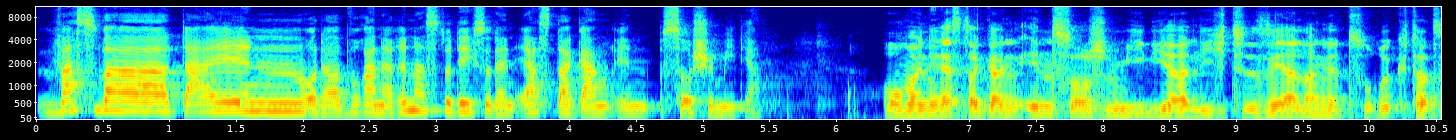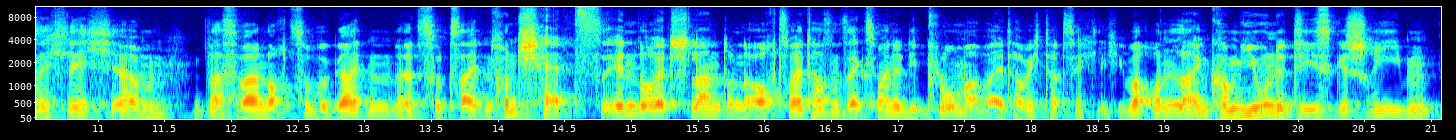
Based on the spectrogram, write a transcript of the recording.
was war dein oder woran erinnerst du dich, so dein erster Gang in Social Media? Oh, mein erster Gang in Social Media liegt sehr lange zurück tatsächlich. Ähm, das war noch zu begleiten äh, zu Zeiten von Chats in Deutschland und auch 2006 meine Diplomarbeit habe ich tatsächlich über Online-Communities geschrieben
